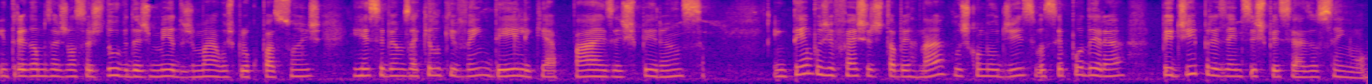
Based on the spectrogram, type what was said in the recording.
Entregamos as nossas dúvidas, medos, mágoas, preocupações e recebemos aquilo que vem dele, que é a paz, a esperança. Em tempos de festa de tabernáculos, como eu disse, você poderá pedir presentes especiais ao Senhor.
